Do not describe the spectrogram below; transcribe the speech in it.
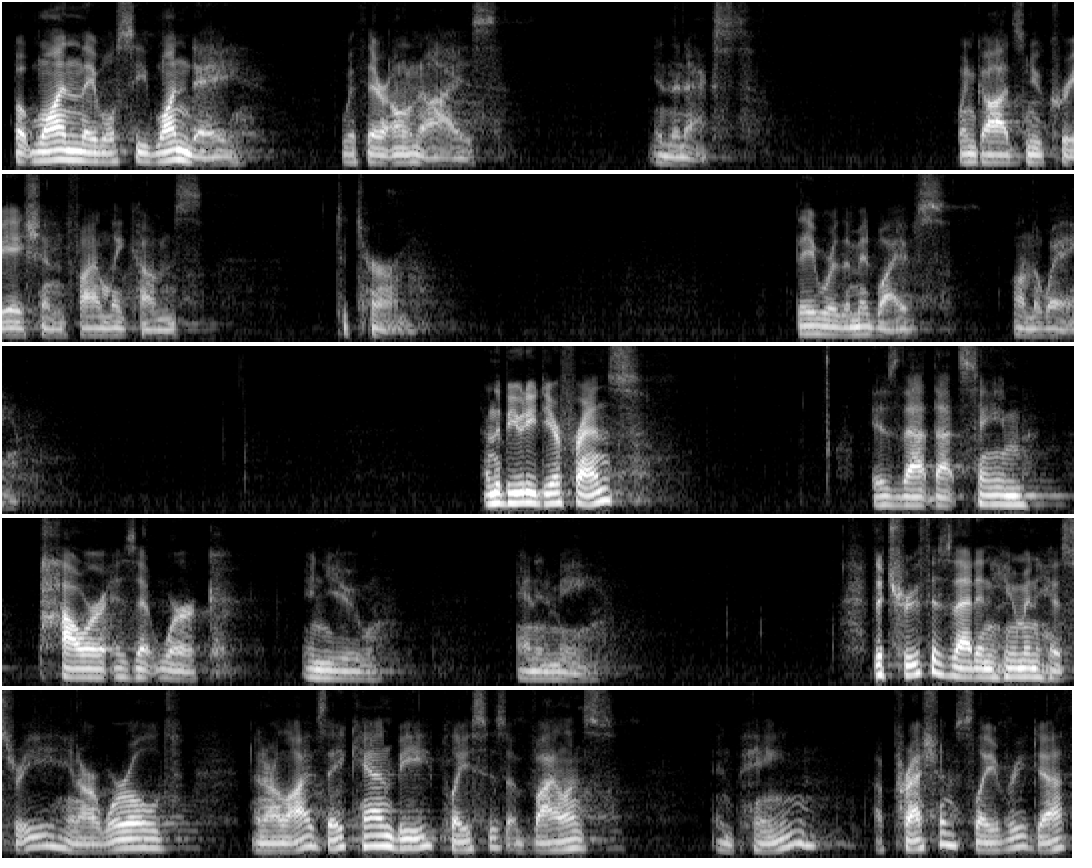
but one they will see one day with their own eyes in the next. When God's new creation finally comes to term. They were the midwives on the way. And the beauty, dear friends, is that that same power is at work in you and in me. The truth is that in human history, in our world, in our lives, they can be places of violence and pain, oppression, slavery, death,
